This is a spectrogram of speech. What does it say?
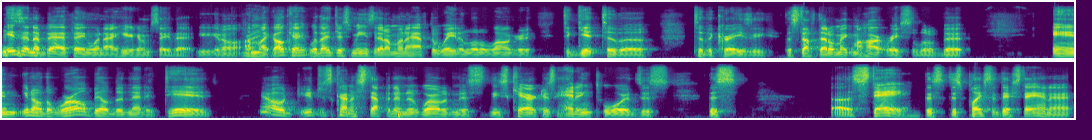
isn't a bad thing when I hear him say that. You know, I'm like, okay, well, that just means that I'm gonna have to wait a little longer to get to the to the crazy, the stuff that'll make my heart race a little bit. And you know, the world building that it did, you know, you're just kind of stepping into the world and this these characters heading towards this this uh stay, this this place that they're staying at.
